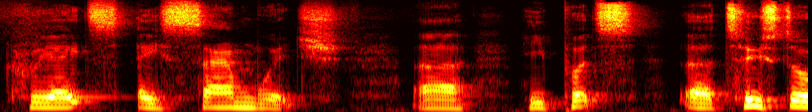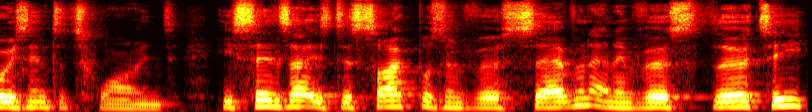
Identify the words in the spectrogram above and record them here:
creates a sandwich. Uh, he puts uh, two stories intertwined. He sends out his disciples in verse 7, and in verse 30,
